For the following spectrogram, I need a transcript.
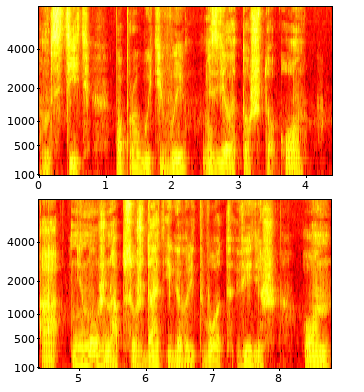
мстить. Попробуйте вы сделать то, что он, а не нужно обсуждать и говорить, вот, видишь, он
